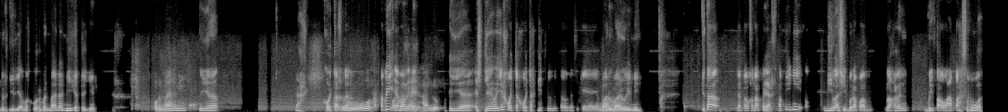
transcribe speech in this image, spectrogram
berdiri sama korban mana nih katanya? Korban mana nih? Iya Ah, kocak Aduh, dah. Tapi emang eh, halu. Iya, SJW-nya kocak-kocak gitu, lu tahu gak sih? Kayak yang baru-baru ini. Kita nggak tahu kenapa ya tapi ini gila sih berapa belakangan ini berita latah semua.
